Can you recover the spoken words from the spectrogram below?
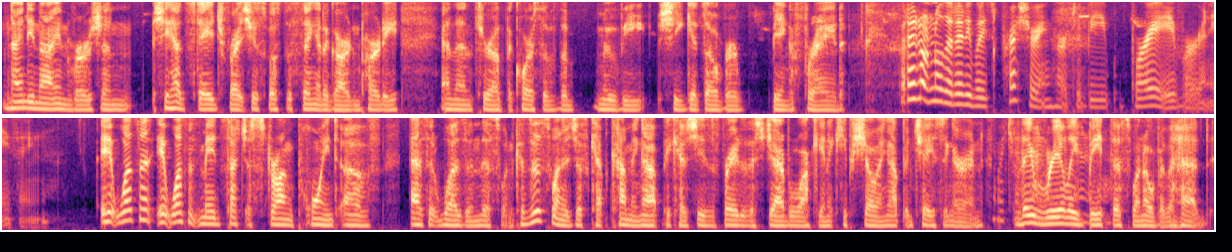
99 version, she had stage fright. She was supposed to sing at a garden party, and then throughout the course of the movie, she gets over being afraid. But I don't know that anybody's pressuring her to be brave or anything. It wasn't. It wasn't made such a strong point of as it was in this one. Because this one, it just kept coming up because she's afraid of this Jabberwocky, and it keeps showing up and chasing her. And they really beat understandable. this one over the head.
